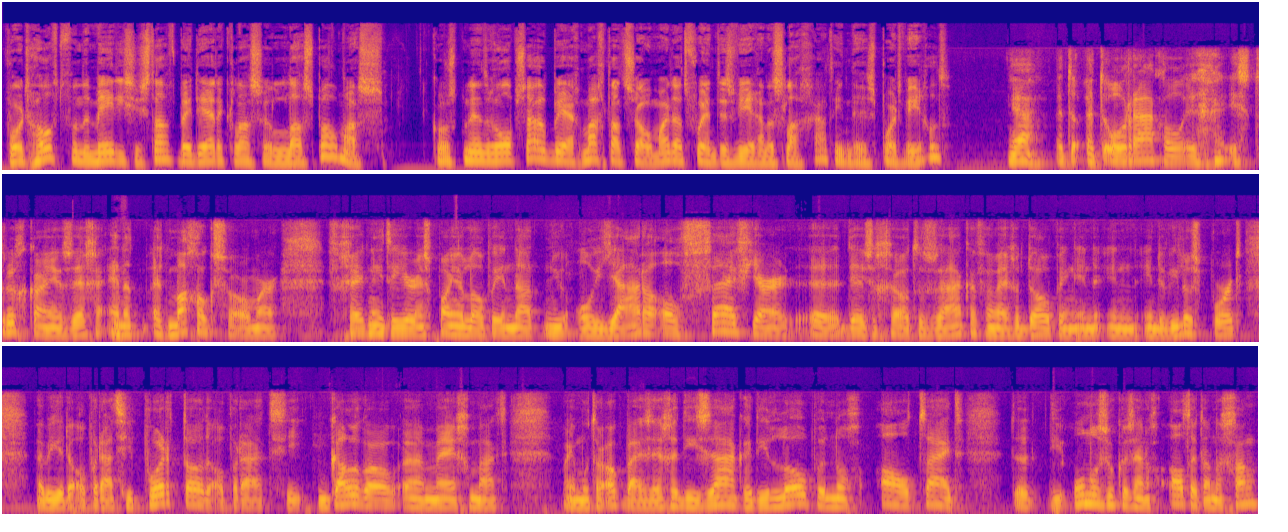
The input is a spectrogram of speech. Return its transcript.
wordt hoofd van de medische staf bij derde klasse Las Palmas. Correspondent Rob Zoutberg mag dat zomaar, dat Fuentes weer aan de slag gaat in de sportwereld? Ja, het, het orakel is terug, kan je zeggen. En het, het mag ook zo, maar vergeet niet... hier in Spanje lopen inderdaad nu al jaren, al vijf jaar... Uh, deze grote zaken vanwege doping in de, in, in de wielersport. We hebben hier de operatie Puerto, de operatie Galgo uh, meegemaakt. Maar je moet er ook bij zeggen, die zaken die lopen nog altijd. De, die onderzoeken zijn nog altijd aan de gang.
